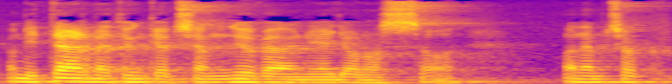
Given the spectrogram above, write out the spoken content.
a mi termetünket sem növelni egy arasszal, hanem csak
